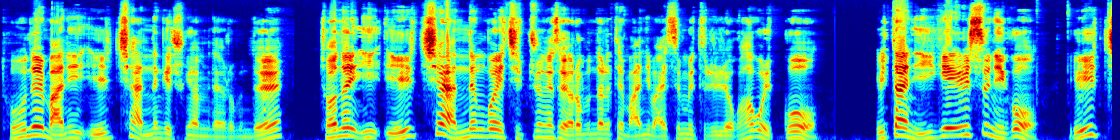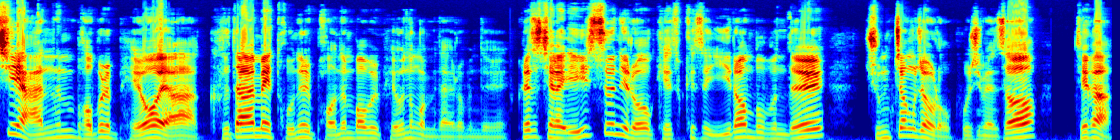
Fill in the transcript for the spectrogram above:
돈을 많이 잃지 않는 게 중요합니다, 여러분들. 저는 이 잃지 않는 거에 집중해서 여러분들한테 많이 말씀을 드리려고 하고 있고 일단 이게 1순위고 잃지 않는 법을 배워야 그 다음에 돈을 버는 법을 배우는 겁니다, 여러분들. 그래서 제가 1순위로 계속해서 이런 부분들 중점적으로 보시면서 제가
